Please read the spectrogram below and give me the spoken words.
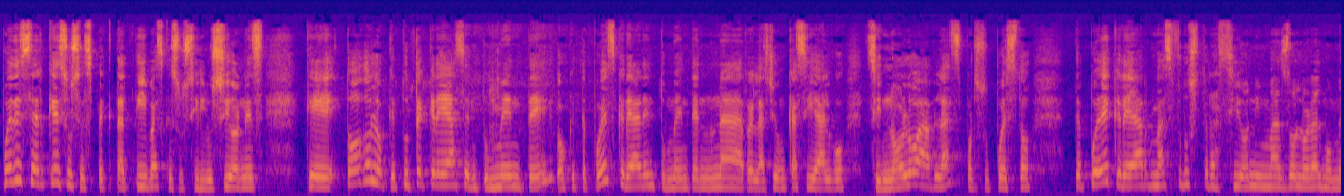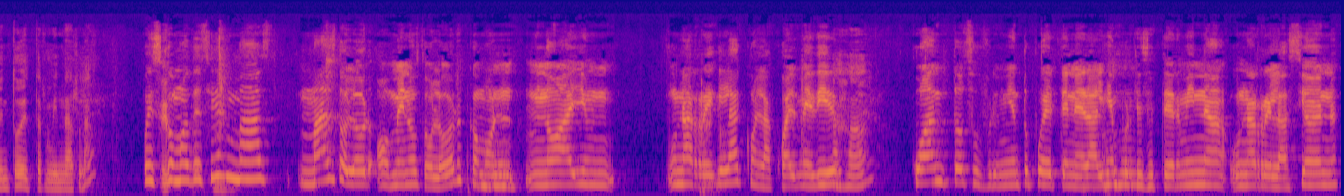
puede ser que sus expectativas, que sus ilusiones, que todo lo que tú te creas en tu mente o que te puedes crear en tu mente en una relación casi algo, si no lo hablas, por supuesto, te puede crear más frustración y más dolor al momento de terminarla. Pues Eh, como decir más, más dolor o menos dolor, como no hay un- una regla con la cual medir Ajá. cuánto sufrimiento puede tener alguien porque se termina una relación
